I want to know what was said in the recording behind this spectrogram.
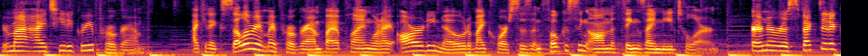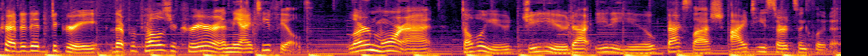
through my IT degree program. I can accelerate my program by applying what I already know to my courses and focusing on the things I need to learn. Earn a respected accredited degree that propels your career in the IT field. Learn more at wgu.edu backslash IT certs included.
